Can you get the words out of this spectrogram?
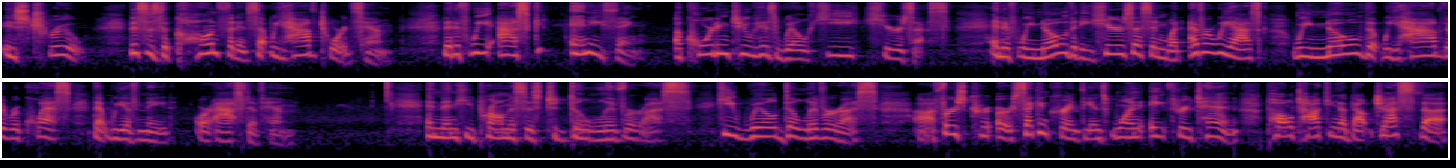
is true this is the confidence that we have towards Him that if we ask anything according to His will, He hears us. And if we know that He hears us in whatever we ask, we know that we have the requests that we have made or asked of Him. And then He promises to deliver us. He will deliver us. Uh, First or Second Corinthians one eight through ten. Paul talking about just the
